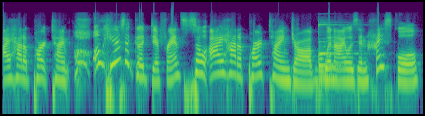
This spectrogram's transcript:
I had a part-time Oh, here's a good difference. So I had a part-time job when I was in high school.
